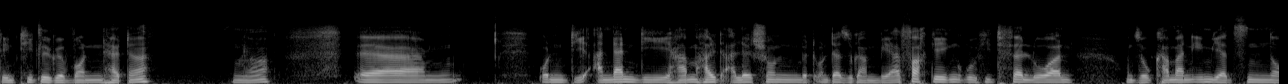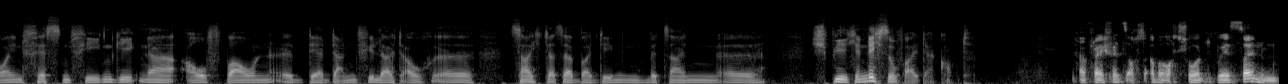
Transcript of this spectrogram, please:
den Titel gewonnen hätte. Ja. Ähm, und die anderen, die haben halt alle schon mitunter sogar mehrfach gegen Ruhid verloren. Und so kann man ihm jetzt einen neuen festen Fädengegner aufbauen, äh, der dann vielleicht auch äh, zeigt, dass er bei dem mit seinen äh, Spielchen nicht so weiterkommt. Ja, vielleicht wird es auch, aber auch Short Ways sein,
